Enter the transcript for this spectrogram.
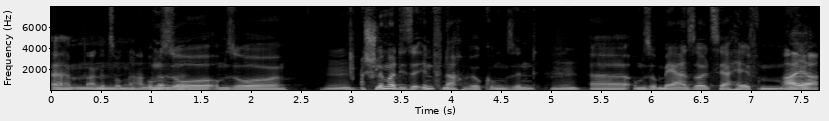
Ähm, angezogene Handbremse. umso, umso hm, schlimmer diese Impfnachwirkungen sind, hm. äh, umso mehr soll es ja helfen. Ah, ja.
